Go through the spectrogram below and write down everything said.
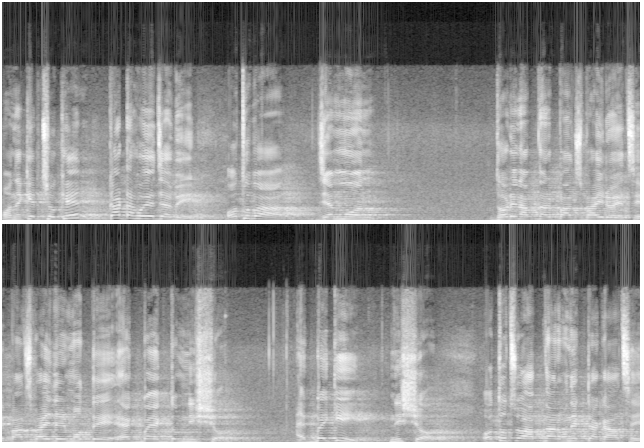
অনেকের চোখের কাটা হয়ে যাবে। অথবা যেমন ধরেন আপনার পাঁচ ভাই রয়েছে, পাঁচ ভাইদের মধ্যে এক ভাই একদম নিঃস্ব। এক ভাই কি? নিঃস্ব। অথচ আপনার অনেক টাকা আছে।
